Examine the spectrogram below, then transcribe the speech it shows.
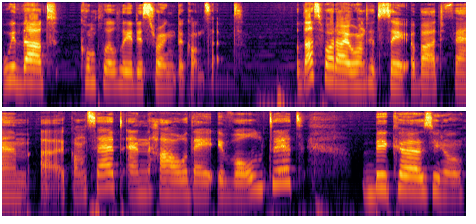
without completely destroying the concept. That's what I wanted to say about FEMM uh, concept and how they evolved it, because, you know,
